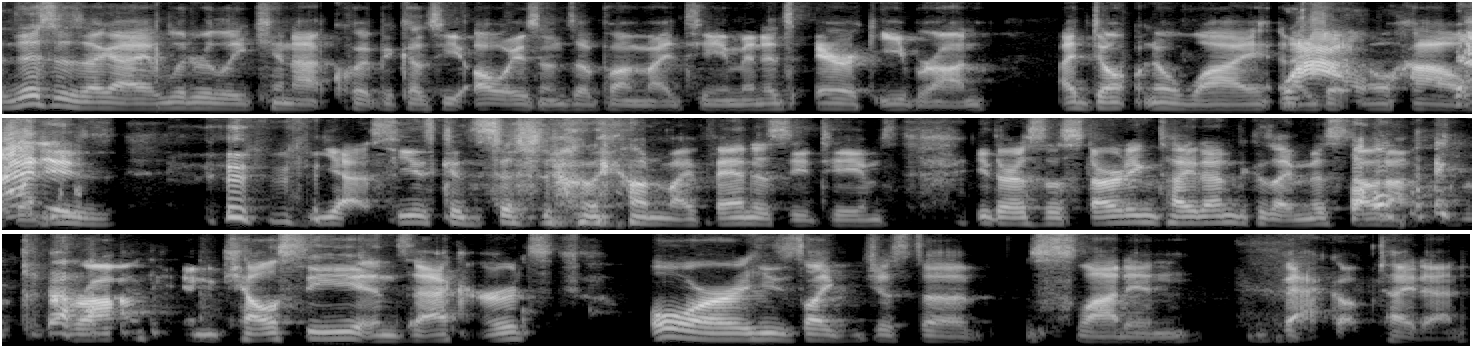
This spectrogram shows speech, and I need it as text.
this is a guy I literally cannot quit because he always ends up on my team, and it's Eric Ebron. I don't know why, and I don't know how. That but is- yes, he's consistently on my fantasy teams, either as the starting tight end because I missed out Oh on Gronk and Kelce and Zach Ertz, or he's like just a slot in backup tight end.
